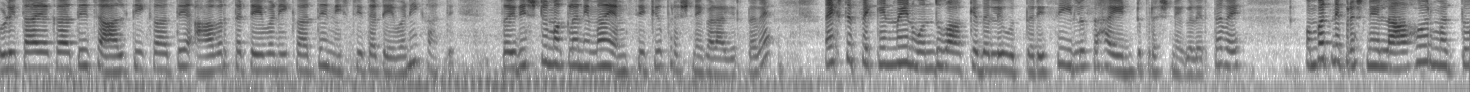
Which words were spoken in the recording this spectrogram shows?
ಉಳಿತಾಯ ಖಾತೆ, ಚಾಲ್ತಿ ಖಾತೆ, ಆವರ್ತ ಠೇವಣಿ ಖಾತೆ, ನಿಶ್ಚಿತ ಠೇವಣಿ ಖಾತೆ. ಸೊ ಇದಿಷ್ಟು ಮಕ್ಕಳು ನಿಮ್ಮ ಎಂ ಸಿ ಕ್ಯೂ ಪ್ರಶ್ನೆಗಳಾಗಿರ್ತವೆ. ನೆಕ್ಸ್ಟ್ ಸೆಕೆಂಡ್ ಮೈನ್ ಒಂದು ವಾಕ್ಯದಲ್ಲಿ ಉತ್ತರಿಸಿ, ಇಲ್ಲೂ ಸಹ ಎಂಟು ಪ್ರಶ್ನೆಗಳಿರ್ತವೆ. ಒಂಬತ್ತನೇ ಪ್ರಶ್ನೆ, ಲಾಹೋರ್ ಮತ್ತು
